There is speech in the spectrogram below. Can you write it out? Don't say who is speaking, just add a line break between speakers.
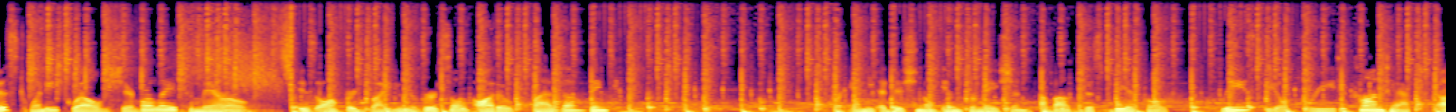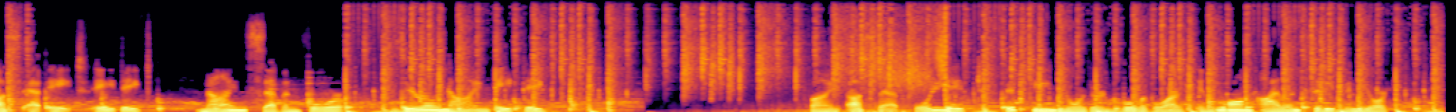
This 2012 Chevrolet Camaro is offered by Universal Auto Plaza, Inc. For any additional information about this vehicle, please feel free to contact us at 888-974-0988. Find us at 48 to 15 Northern Boulevard in Long Island City, New York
